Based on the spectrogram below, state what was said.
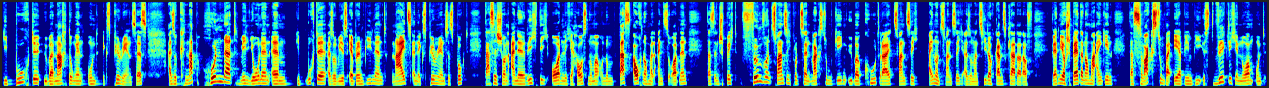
gebuchte Übernachtungen und Experiences. Also knapp 100 Millionen ähm, gebuchte, also wie es Airbnb nennt, Nights and Experiences booked. Das ist schon eine richtig ordentliche Hausnummer. Und um das auch nochmal einzuordnen, das entspricht 25% Wachstum gegenüber Q3 2021. Also man sieht auch ganz klar darauf, werden wir auch später nochmal eingehen. Das Wachstum bei Airbnb ist wirklich enorm und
